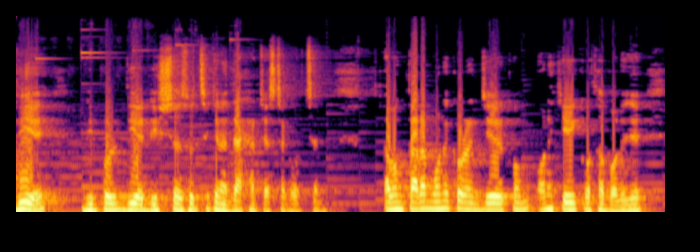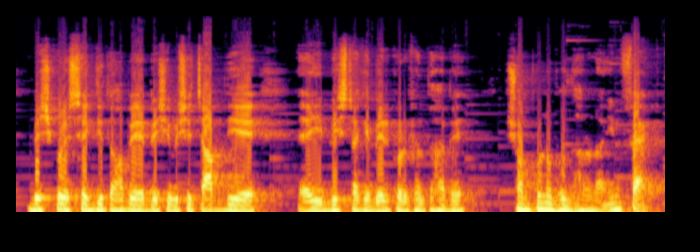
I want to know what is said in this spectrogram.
দিয়ে নিপল দিয়ে ডিসচার্জ হচ্ছে কিনা দেখার চেষ্টা করছেন। এবং তারা মনে করেন যে এরকম অনেকে এই কথা বলে যে বেশি করে সেক দিতে হবে, বেশি বেশি চাপ দিয়ে এই বিষটাকে বের করে ফেলতে হবে। সম্পূর্ণ ভুল ধারণা। ইনফ্যাক্ট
